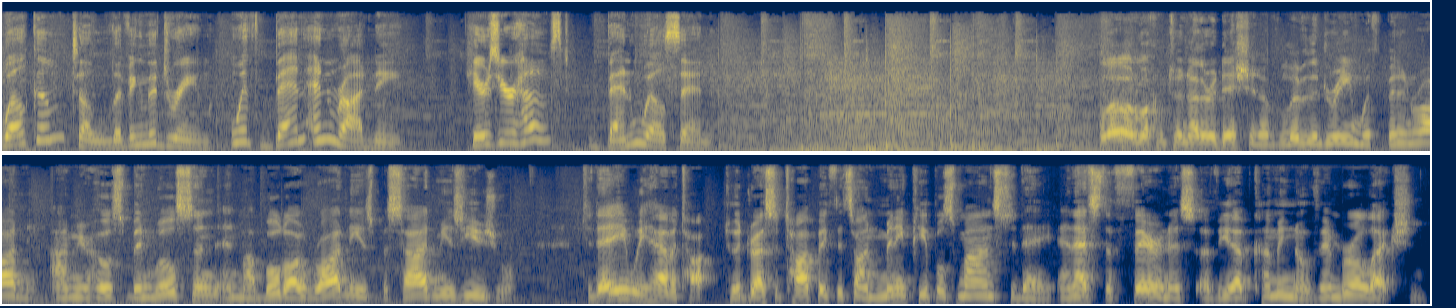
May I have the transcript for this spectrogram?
Welcome to Living the Dream with Ben and Rodney. Here's your host, Ben Wilson. Hello, and welcome to another edition of Living the Dream with Ben and Rodney. I'm your host, Ben Wilson, and my bulldog Rodney is beside me as usual. Today, we have a to-, to address a topic that's on many people's minds today, and that's the fairness of the upcoming November election.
